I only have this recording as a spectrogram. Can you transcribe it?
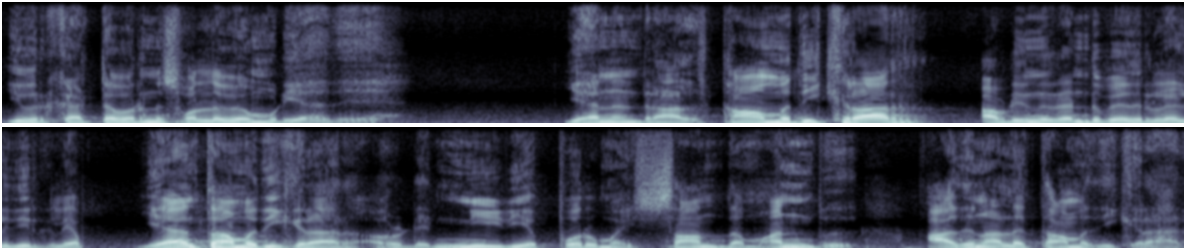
இவர் கெட்டவர்னு சொல்லவே முடியாது. ஏனென்றால் தாமதிக்கிறார் அப்படின்னு ரெண்டு பேர்கள் எழுதியிருக்கு இல்லையா? ஏன் தாமதிக்கிறார்? அவருடைய நீடிய பொறுமை சாந்தம் அன்பு அதனால் தாமதிக்கிறார்.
